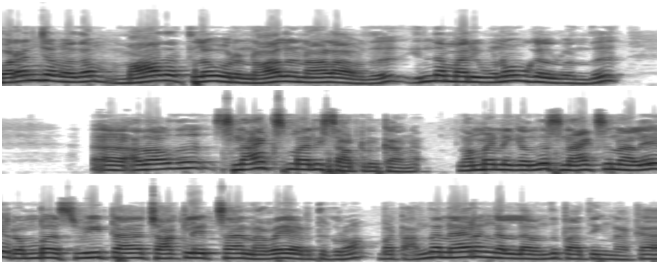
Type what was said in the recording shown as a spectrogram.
குறைஞ்சபதம் மாதத்தில் ஒரு நாலு நாளாவது இந்த மாதிரி உணவுகள் வந்து அதாவது ஸ்நாக்ஸ் மாதிரி சாப்பிட்ருக்காங்க நம்ம இன்றைக்கி வந்து ஸ்நாக்ஸ்னாலே ரொம்ப ஸ்வீட்டாக சாக்லேட்ஸாக நிறைய எடுத்துக்கிறோம். பட் அந்த நேரங்களில் வந்து பார்த்திங்கனாக்கா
